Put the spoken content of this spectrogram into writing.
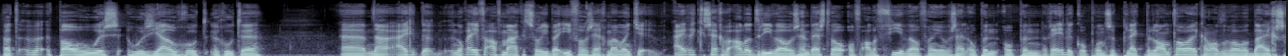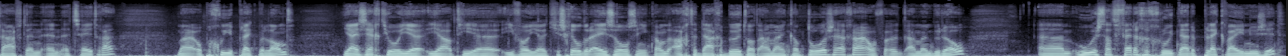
Wat, w- Paul, hoe is, hoe is jouw route? eh, nou, eigenlijk eh, nog even afmaken, sorry, bij Ivo zeg maar. Want je, eigenlijk zeggen we alle drie wel, we zijn best wel, of alle vier wel, van joh, we zijn op een, op een redelijk op onze plek beland al. Ik kan altijd wel wat bijgeschaafd en, en et cetera. Maar op een goede plek beland. Jij zegt, joh, je, je had die, eh, Ivo, je had je schilderezels en je kwam erachter, daar gebeurt wat aan mijn kantoor, zeg maar, of eh, aan mijn bureau. Ehm, hoe is dat verder gegroeid naar de plek waar je nu zit?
